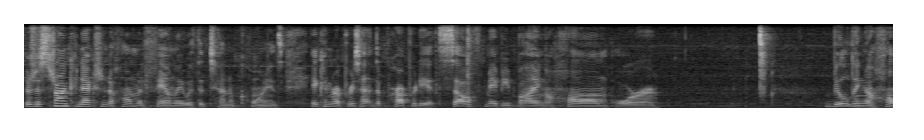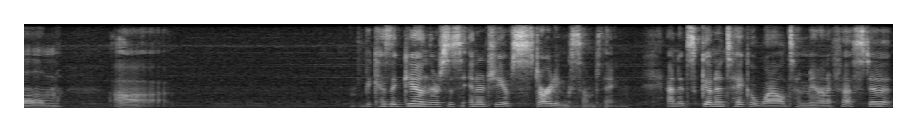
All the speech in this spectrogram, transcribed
There's a strong connection to home and family with the Ten of Coins. It can represent the property itself, maybe buying a home or building a home. Uh, because again, there's this energy of starting something, and it's going to take a while to manifest it.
